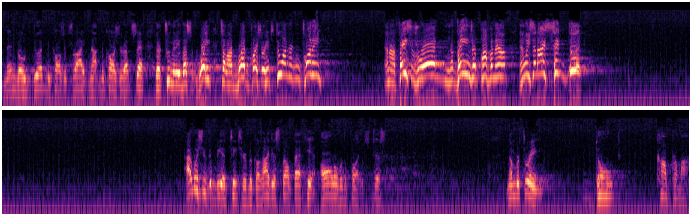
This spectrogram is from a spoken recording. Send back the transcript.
And then go do it because it's right, not because you're upset. There are too many of us that wait till our blood pressure hits 220 and our face is red and the veins are popping out, and we said, I said, do it. I wish you could be a teacher because I just felt that hit all over the place. Just Number three, don't compromise.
